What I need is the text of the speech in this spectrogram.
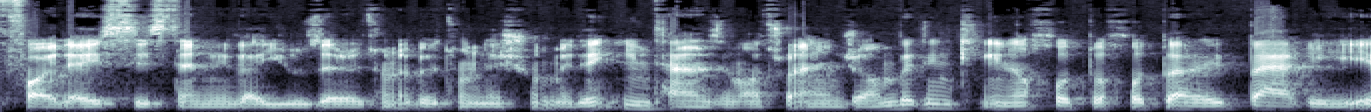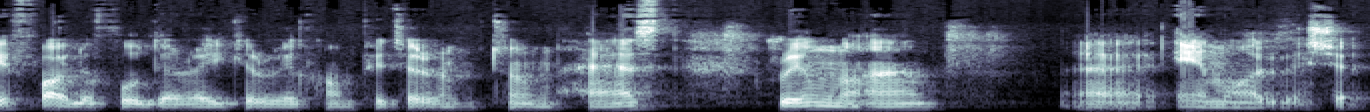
فایل های سیستمی و user تون رو بهتون نشون میده. این تنظیمات رو انجام بدین که اینا خود به خود برای بقیه فایل و فولدرهایی که روی کامپیوترتون هست روی اونا هم اعمال بشه.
